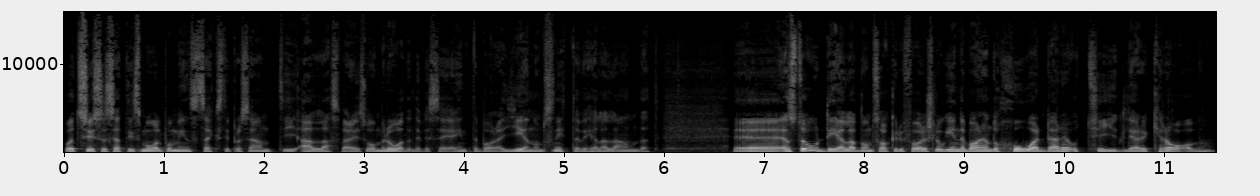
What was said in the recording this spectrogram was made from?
och ett sysselsättningsmål på minst 60 procent i alla Sveriges områden, det vill säga inte bara genomsnitt över hela landet. Eh, en stor del av de saker du föreslog innebar ändå hårdare och tydligare krav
